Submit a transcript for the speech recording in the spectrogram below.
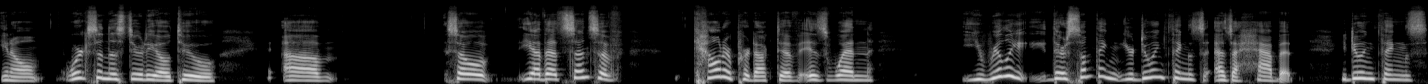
You know, works in the studio too. Um, so yeah, that sense of counterproductive is when you really there's something you're doing things as a habit. You're doing things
